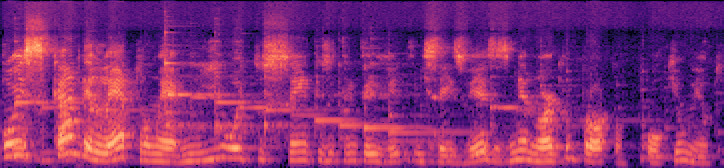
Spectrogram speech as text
Pois cada elétron é 1836 vezes menor que um próton ou que um nêutron.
